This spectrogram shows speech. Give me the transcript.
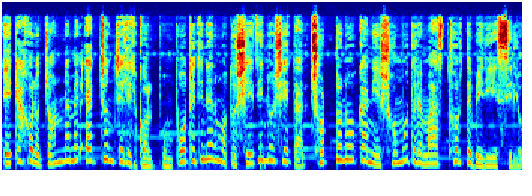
এটা হলো জন নামের একজন জেলের গল্প। প্রতিদিনের মতো সেদিনও সে তার ছোট্ট নৌকা নিয়ে সমুদ্রে মাছ ধরতে বেরিয়েছিল।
